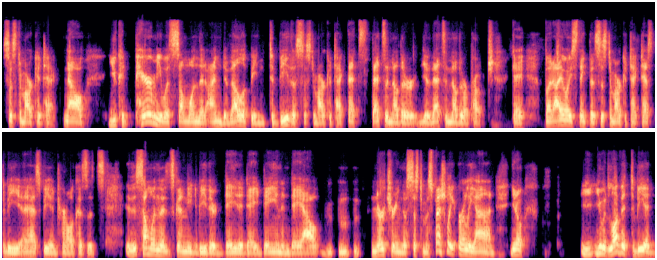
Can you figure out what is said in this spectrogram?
system architect. Now you could pair me with someone that I'm developing to be the system architect. That's that's another you know that's another approach. Okay, but I always think the system architect has to be has to be internal because it's, it's someone that's going to need to be there day to day, day in and day out, m- nurturing the system, especially early on. You know, you would love it to be a,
